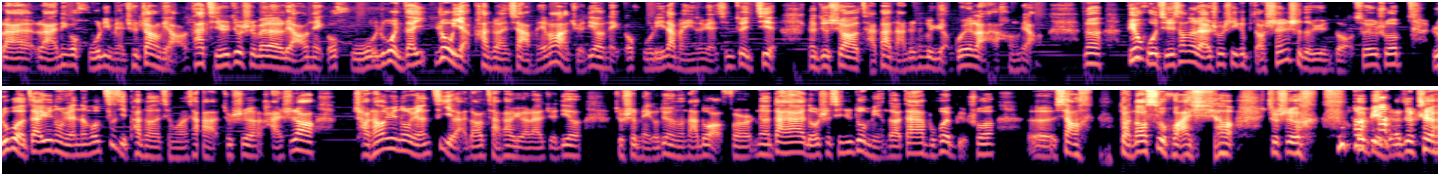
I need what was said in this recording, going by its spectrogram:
来来那个湖里面去丈量，它其实就是为了量哪个湖。如果你在肉眼判断下没办法决定哪个湖离大本营的圆心最近，那就需要裁判拿着那个圆规来衡量。那冰壶其实相对来说是一一个比较绅士的运动，所以说如果在运动员能够自己判断的情况下，就是还是让。场上的运动员自己来当裁判员来决定，就是每个队伍能拿多少分儿。那大家也都是心知肚明的，大家不会比如说，呃，像 短道速滑一样，就是 会秉着就是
